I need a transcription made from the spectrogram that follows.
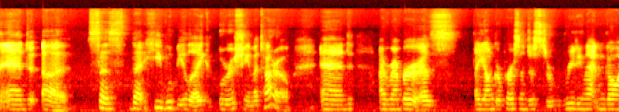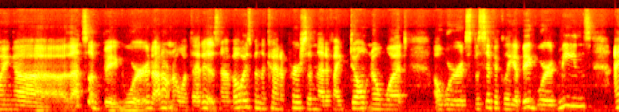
and uh, says that he will be like Urashima Taro. And I remember as a younger person just reading that and going, uh, that's a big word. I don't know what that is. Now, I've always been the kind of person that if I don't know what a word, specifically a big word, means, I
